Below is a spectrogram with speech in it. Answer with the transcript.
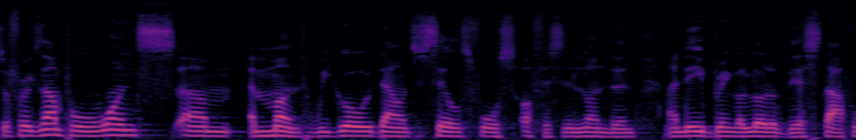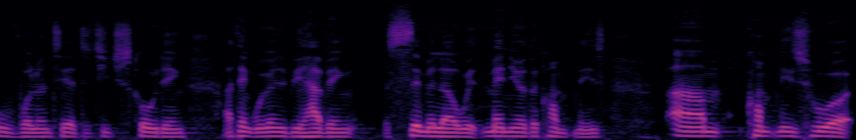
So for example once um a month we go down to salesforce office in london and they bring a lot of their staff who volunteer to teach us coding. I think we're going to be having similar with many other companies um companies who are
